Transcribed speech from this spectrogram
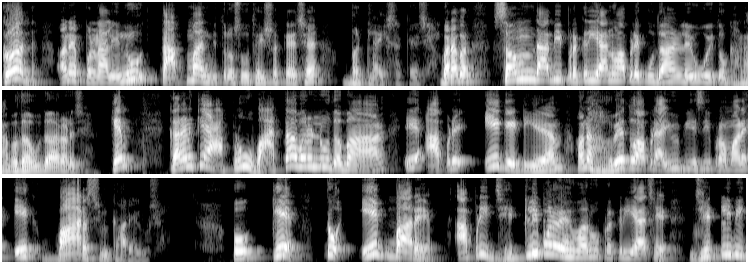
કદ અને પ્રણાલીનું તાપમાન મિત્રો શું થઈ શકે છે? બદલાઈ શકે છે. બરાબર? સમદાબી પ્રક્રિયાનું આપણે એક ઉદાહરણ લેવું હોય તો ઘણા બધા ઉદાહરણ છે. કેમ? કારણ કે આપણું વાતાવરણનું દબાણ એ આપણે એક એટીએમ અને હવે તો આપણે આઈયુપીએસસી પ્રમાણે એક બાર સ્વીકારેલું છે. ઓકે. તો એક બારે આપણી જેટલી પણ વ્યવહારુ પ્રક્રિયા છે, જેટલી બી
